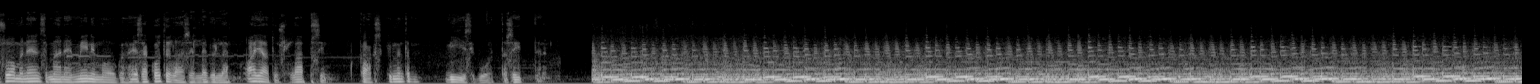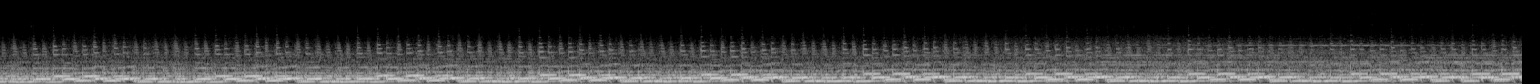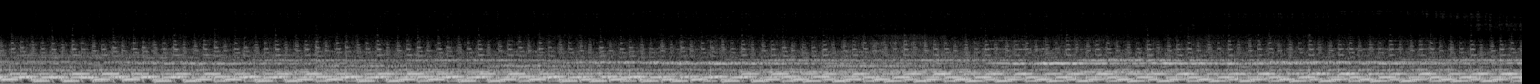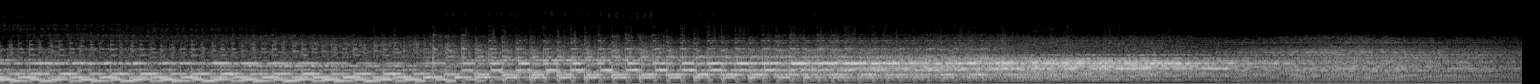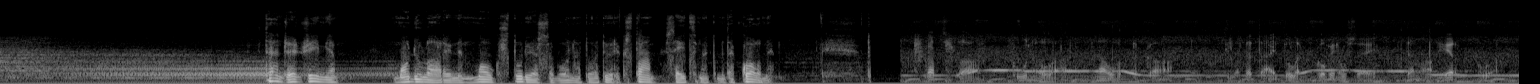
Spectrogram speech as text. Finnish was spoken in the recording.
Suomen ensimmäinen minimouko Esa Kotilaisen levyllä Ajatuslapsi 25 vuotta sitten. Dream ja modulaarinen Moog studiossa vuonna 1973. Katsotaan, kuunnellaan, nauhoittakaa, sillä tätä ei tule kovin usein. Tämä on herkkua.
